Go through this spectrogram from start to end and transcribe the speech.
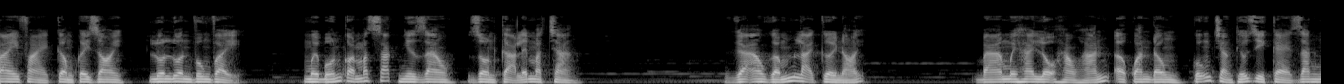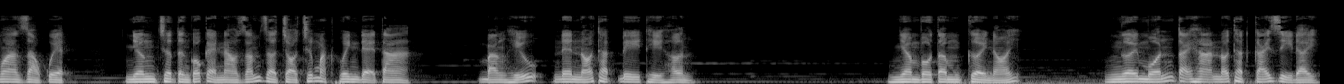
Tay phải cầm cây roi, luôn luôn vung vẩy. 14 con mắt sắc như dao, dồn cả lên mặt chàng. Gã áo gấm lại cười nói 32 lộ hào hán ở quan đông cũng chẳng thiếu gì kẻ gian ngoa rào quyệt, nhưng chưa từng có kẻ nào dám giờ trò trước mặt huynh đệ ta. Bằng hữu nên nói thật đi thì hơn. Nhầm vô tâm cười nói, ngươi muốn tại hạ nói thật cái gì đây?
